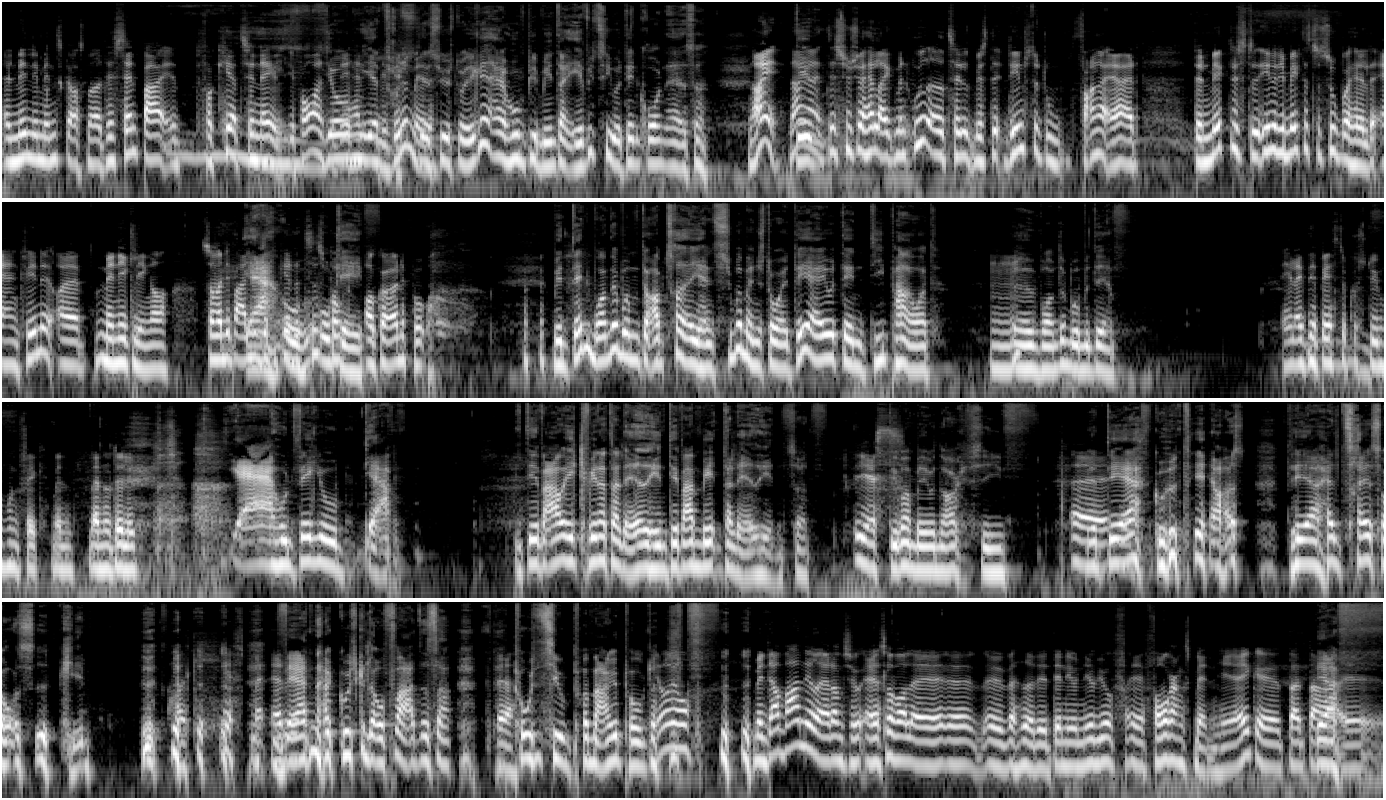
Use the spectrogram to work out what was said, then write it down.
almindelige mennesker og sådan noget. Det sendte bare et forkert signal i forhold til Jo, det, han jeg, ville med jeg det. synes du ikke, at hun bliver mindre effektiv af den grund, altså. Nej, nej, Det- nej, det synes jeg heller ikke. Men udad til, hvis det, det eneste, du fanger, er, at den mægtigste, en af de mægtigste superhelte er en kvinde, øh, men ikke længere. Så var det bare lige Ja, det forkerte o- tidspunkt okay. at gøre det på. Men den Wonder Woman, der optræder i hans Superman-historie, det er jo den depowered mm. øh, Wonder Woman der. Heller ikke det bedste kostume, hun fik, men lad nu det ligge. Ja, hun fik jo... Ja, det var jo ikke kvinder, der lavede hende, det var mænd, der lavede hende. Så Yes. det må man jo nok sige. Men øh, det er, gud, det er også, det er 50 år siden, Kim. Hold kæft, mand. Er det, Verden har gudskelov forandret sig Ja. positivt på mange punkter. jo, jo. Men der var Neil Adams jo, Aslervold, øh, øh, hvad hedder det, den er jo Neil jo øh, forgangsmanden her, ikke? Øh, Der, der, Ja. øh,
